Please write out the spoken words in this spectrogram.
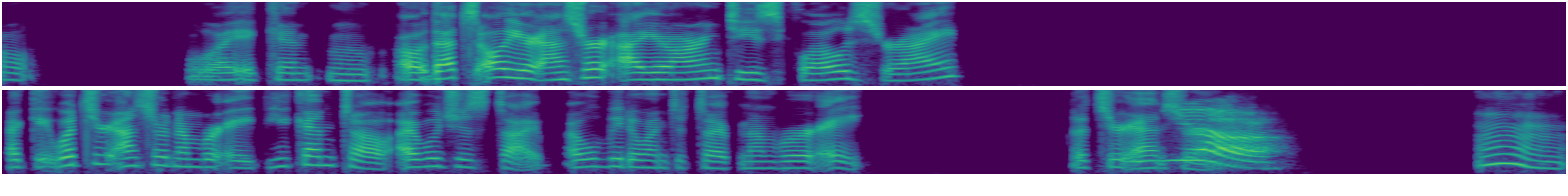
Oh, why I can't move? Oh, that's all your answer. Ironed his clothes, right? Okay, what's your answer number eight? You can tell. I will just type. I will be the one to type number eight. That's your answer. here. Mm,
